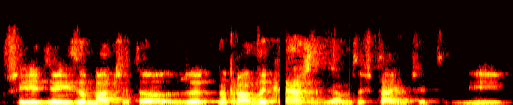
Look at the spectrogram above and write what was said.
przyjedzie i zobaczy to, że naprawdę każdy tam coś tańczy. I,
